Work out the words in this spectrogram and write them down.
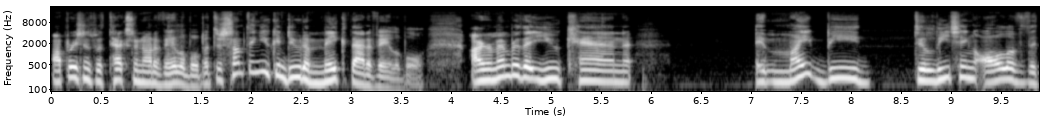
operations with text are not available, but there's something you can do to make that available. I remember that you can, it might be deleting all of the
